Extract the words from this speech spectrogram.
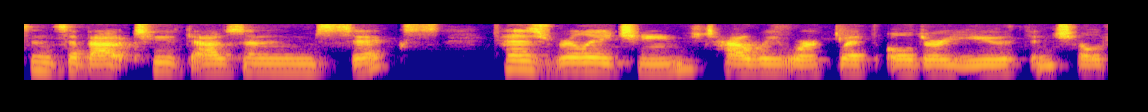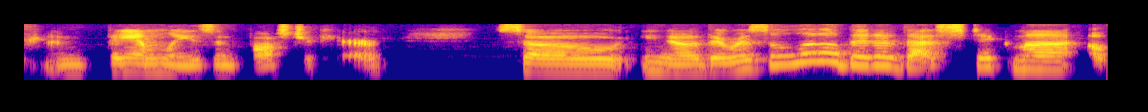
since about 2006 has really changed how we work with older youth and children and families in foster care. So, you know, there was a little bit of that stigma. Oh,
